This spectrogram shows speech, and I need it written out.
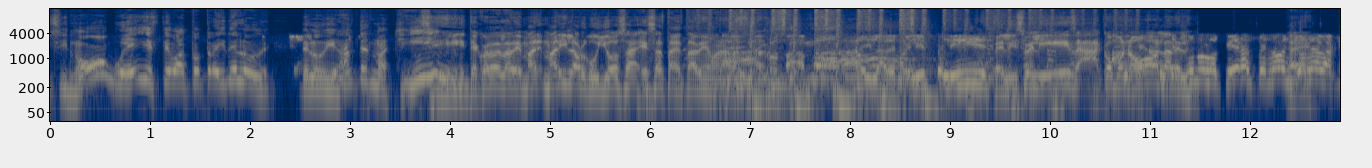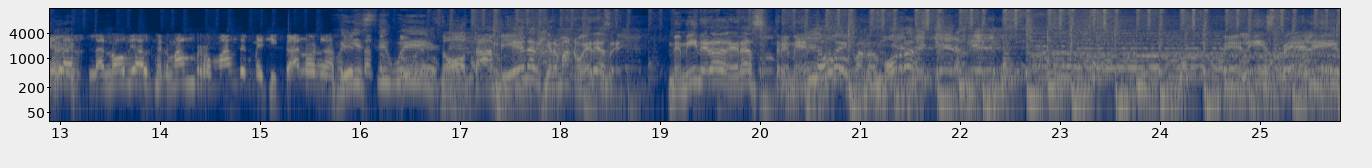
sí. No, güey, este vato trae de lo de, lo de antes, machín. Sí, ¿te acuerdas de la de Mari, Mari la Orgullosa? Esa está, está bien, buena. Papá, y la de Feliz Feliz. Feliz, feliz. Ah, cómo no, la del... tú no lo quieras, pelón. Yo Eh, le bajé eh. la, la novia al Germán Román del mexicano en la Oye, fiesta. este güey. No, también al Germano. Eres... Memín, era, eras tremendo, güey, para las morras. Feliz, feliz.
